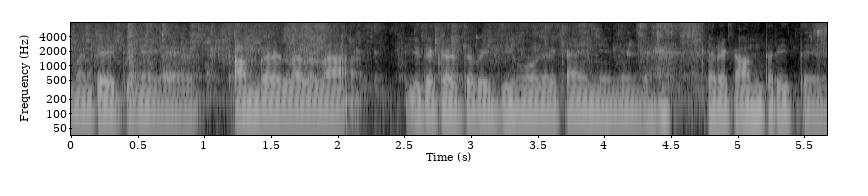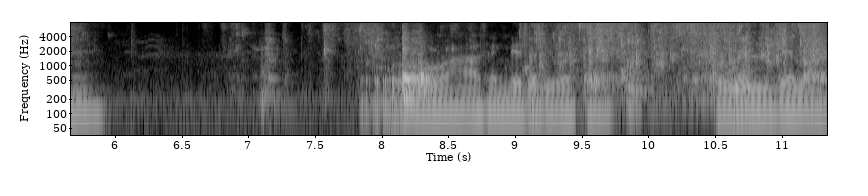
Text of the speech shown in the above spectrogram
म्हणता येते नाही का? काम करायला ना इथं करतं पाहिजे जिम वगैरे काही नाही नाही काय खरं काम तर इथं आहे नाही. हो हा संडेचा दिवस आहे. तो वेळ गेला आहे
